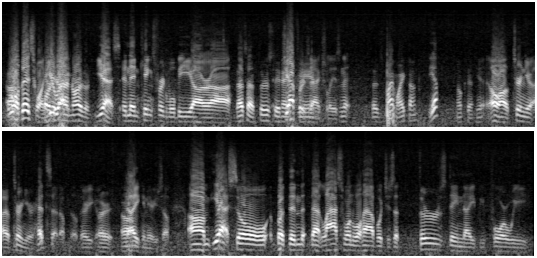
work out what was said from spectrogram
well, uh, this one. oh, You're you're right. Northern. Yes, and then Kingsford will be our uh, That's a Thursday night Jeffers, game. actually, isn't it? Is my mic on? Yep. Okay. Yeah. Oh, I'll turn your I'll turn your headset up though. There you go. All right. now Um, you can hear yourself. Um, yeah. So, but then th- that last one we'll have, which is a Thursday night before we.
